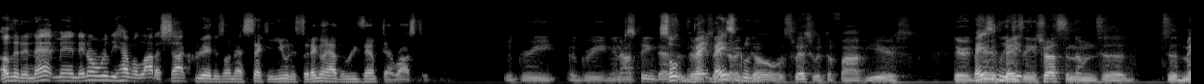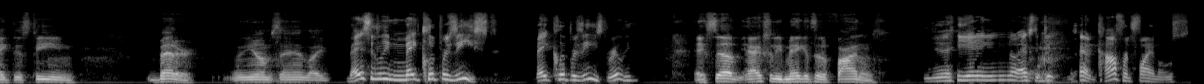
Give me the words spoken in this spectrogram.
other than that, man, they don't really have a lot of shot creators on that second unit, so they're gonna have to revamp that roster. Agreed, agreed, and I think that's So, the ba- basically- gonna go, especially with the five years. They're, Basically, they're get- basically trusting them to to make this team better. You know what I'm saying? Like, Basically, make Clippers East. Make Clippers East, really. except actually make it to the finals. Yeah, he ain't you know actually get conference finals.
